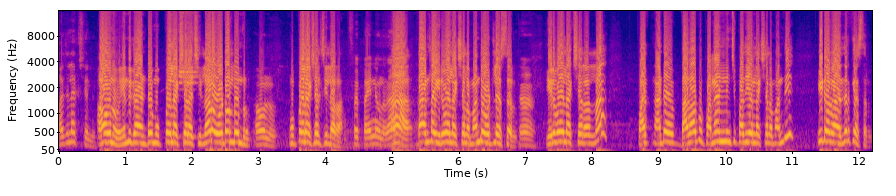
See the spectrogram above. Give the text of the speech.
పది లక్షలు. అవును ఎందుకంటే ముప్పై లక్షల చిల్లర ఓటర్లు ఉండరు. అవును. ముప్పై లక్షల చిల్లర. దాంట్లో ఇరవై లక్షల మంది ఓట్లేస్తారు ఇరవై లక్షలలో అంటే దాదాపు పన్నెండు నుంచి పదిహేను లక్షల మంది ఈటల రాజేందర్కి వేస్తారు.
